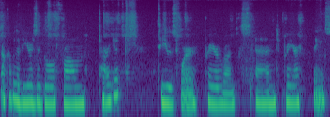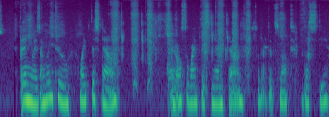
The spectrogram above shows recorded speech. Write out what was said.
a couple of years ago from Target to use for prayer rugs and prayer things. But anyways, I'm going to wipe this down and also wipe this lamp down so that it's not dusty.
